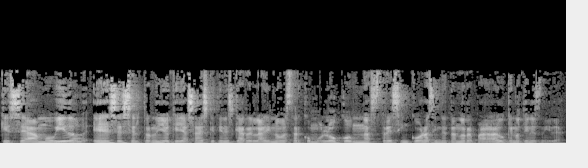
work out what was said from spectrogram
que se ha movido, ese es el tornillo que ya sabes que tienes que arreglar y no va a estar como loco unas 3, 5 horas intentando reparar algo que no tienes ni idea.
